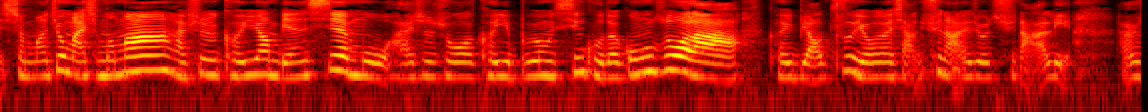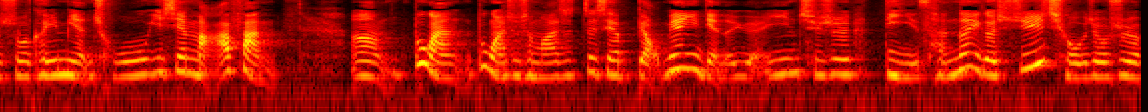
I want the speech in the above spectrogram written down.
什么就买什么吗？还是可以让别人羡慕？还是说可以不用辛苦的工作啦？可以比较自由的想去哪里就去哪里？还是说可以免除一些麻烦？嗯，不管不管是什么，是这些表面一点的原因，其实底层的一个需求就是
